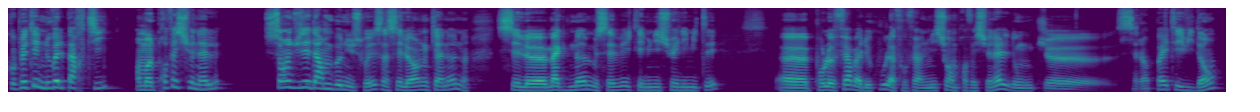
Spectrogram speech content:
Compléter une nouvelle partie en mode professionnel sans utiliser d'armes bonus. Vous voyez, ça c'est le hand cannon, c'est le magnum, vous savez, avec les munitions illimitées. Euh, pour le faire, bah, du coup, là, faut faire une mission en professionnel, donc euh, ça doit pas être évident.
